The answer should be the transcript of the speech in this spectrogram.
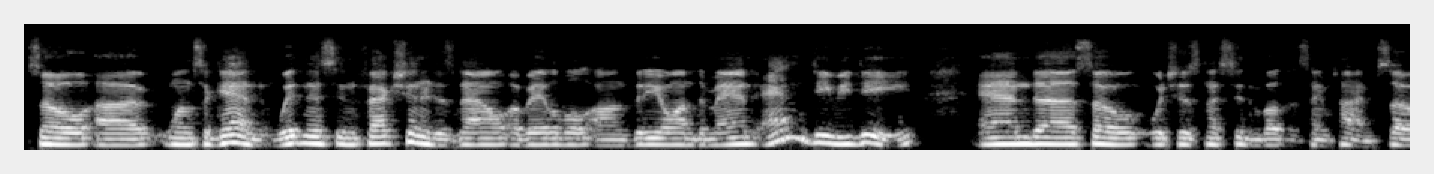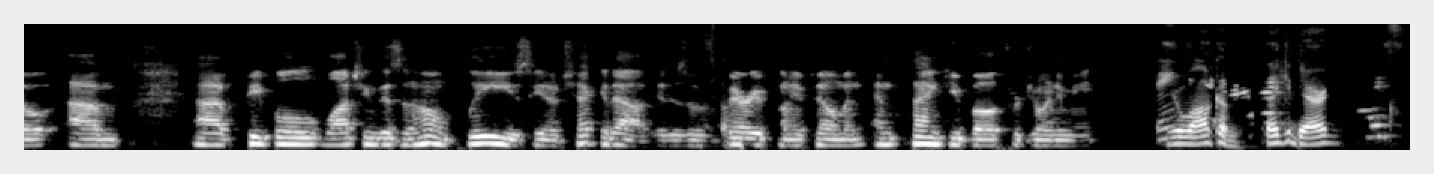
So uh, once again, Witness Infection. It is now available on video on demand and DVD, and uh, so which is nice to see them both at the same time. So um, uh, people watching this at home, please you know check it out. It is a fun. very funny film, and and thank you both for joining me. Thank You're you, welcome. Thank you, Derek. guys.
